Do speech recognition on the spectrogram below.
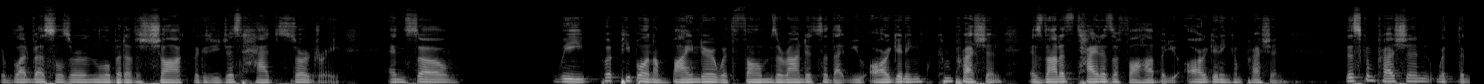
your blood vessels are in a little bit of a shock because you just had surgery. And so we put people in a binder with foams around it so that you are getting compression. It's not as tight as a faja, but you are getting compression. This compression with the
